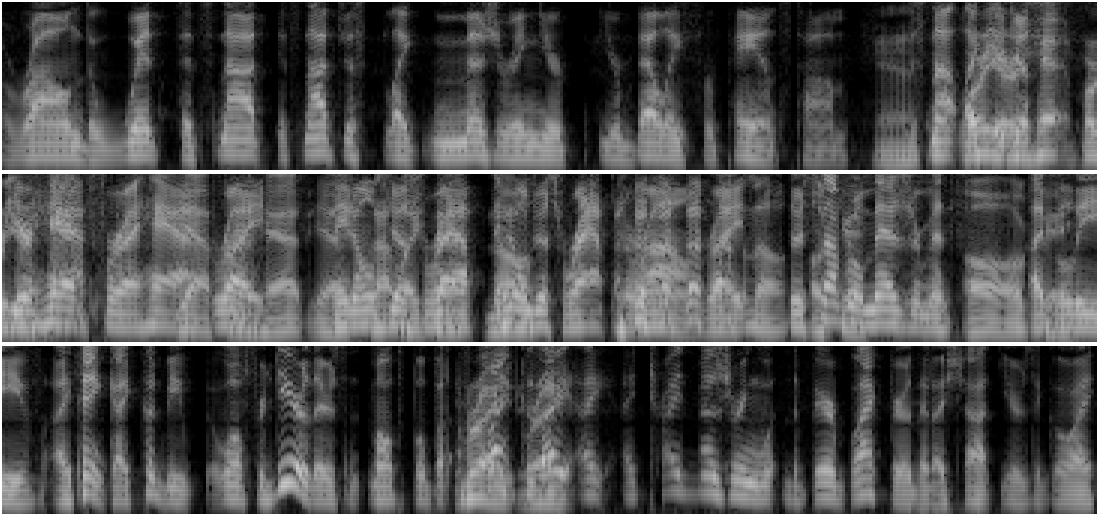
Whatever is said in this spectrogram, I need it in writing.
around the width. It's not. It's not just like measuring your your belly for pants, Tom. Yeah. It's not like Or they your just head- for your your head for a hat. Yeah, for a right. hat, yeah, they don't just like wrap. They don't just wrap it around. Right. No, There's several measurements. Oh, okay. I believe. I think I could be. Well, for deer, there's multiple, but I'm trying Right, because right. I, I I tried measuring what the bear black bear that I shot years ago. I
